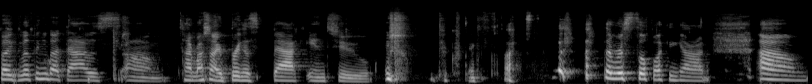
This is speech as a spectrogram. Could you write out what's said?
but the thing about that was um time I'm trying to bring us back into the green flags that we're still fucking on um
